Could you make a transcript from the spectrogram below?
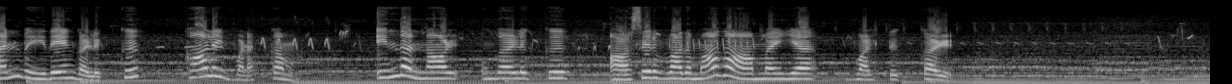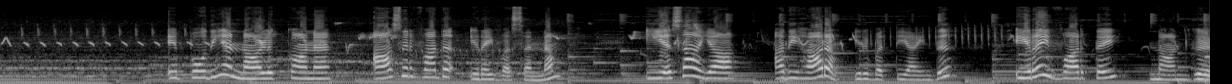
அன்பு இதயங்களுக்கு காலை வணக்கம். இந்த நாள் உங்களுக்கு ஆசீர்வாதமாக அமைய வாழ்த்துக்கள். இப்போதைய நாளுக்கான ஆசிர்வாத இறைவசனம் எசாயா அதிகாரம் இருபத்தி ஐந்து இறை வார்த்தை நான்கு.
